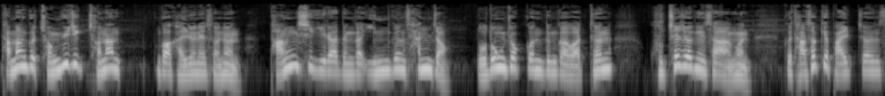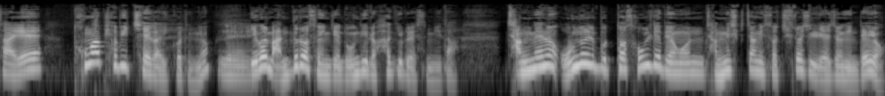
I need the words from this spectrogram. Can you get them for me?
다만 그 정규직 전환 과 관련해서는 방식이라든가 인근 산정, 노동 조건 등과 같은 구체적인 사항은 그 다섯 개 발전사의 통합 협의체가 있거든요. 네. 이걸 만들어서 이제 논의를 하기로 했습니다. 장례는 오늘부터 서울대병원 장례식장에서 치러질 예정인데요.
